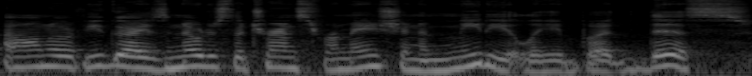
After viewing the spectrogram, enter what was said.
don't know if you guys noticed the transformation immediately, but this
